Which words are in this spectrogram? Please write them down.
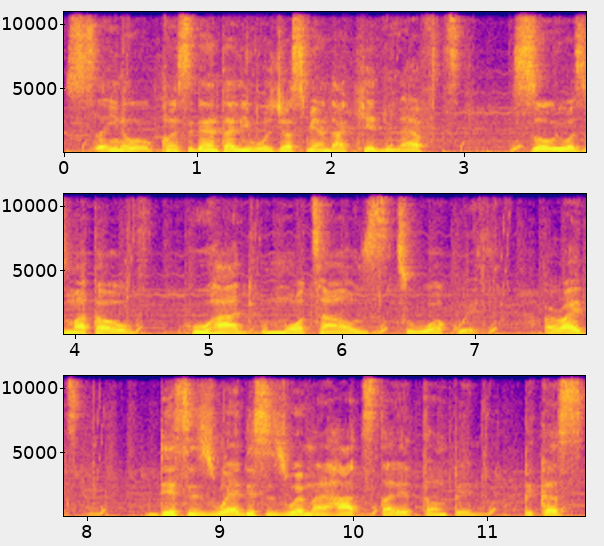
so, you know coincidentally it was just me and that kid left. So it was a matter of who had more to work with. All right? This is where this is where my heart started thumping. Because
